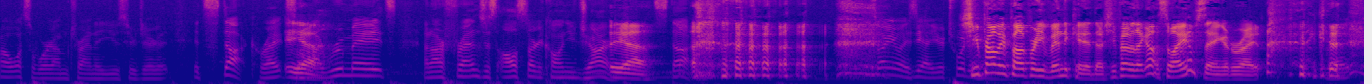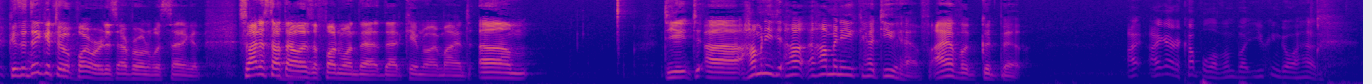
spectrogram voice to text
oh, what's the word I'm trying to use here, Jared? It stuck, right? So Yeah. my roommates and our friends just all started calling you Jart. Yeah. Stuck. so, anyways, yeah, your Twitter. She probably felt pretty vindicated though. She probably was like, "Oh, so I am saying it right," because it did get to a point where just everyone was saying it. So I just thought that was a fun one that that came to my mind. Um, do you? Uh, how many? How, how many do you have? I have a good bit. I I got a couple of them, but you can go ahead.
